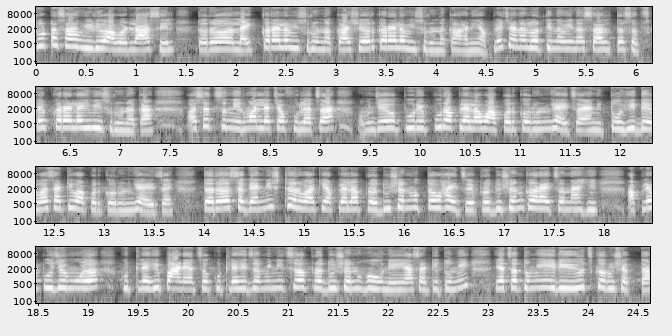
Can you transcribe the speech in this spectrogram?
छोटासा व्हिडिओ आवडला असेल तर लाईक करायला विसरू नका शेअर करायला विसरू नका आणि आपल्या चॅनलवरती नवीन असाल तर सबस्क्राईब करायलाही विसरू नका. असंच निर्माल्याच्या फुलाचा म्हणजे पुरेपूर आपल्याला वापर करून घ्यायचा आहे आणि तोही देवासाठी वापर करून घ्यायचा आहे तर सगळ्यांनीच ठरव. की आपल्याला प्रदूषणमुक्त व्हायचं आहे प्रदूषण करायचं नाही. आपल्या पूजेमुळं कुठल्याही पाण्याचं कुठल्याही जमिनीचं प्रदूषण होऊ नये यासाठी तुम्ही याचा तुम्ही रियूज करू शकता.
